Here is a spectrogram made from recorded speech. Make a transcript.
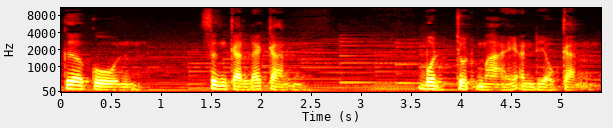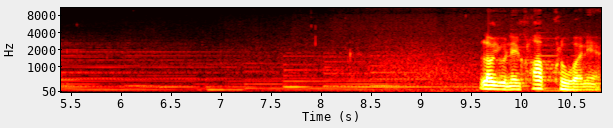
เกื้อกูล ซึ่งกันและกัน บนจุดหมายอันเดียวกัน เราอยู่ในครอบครัวเนี่ย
